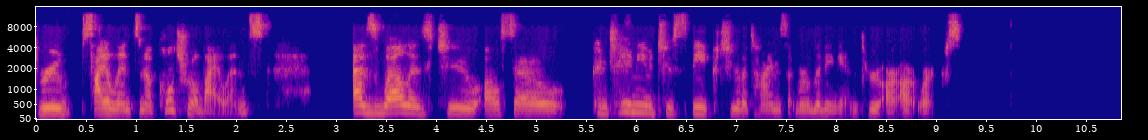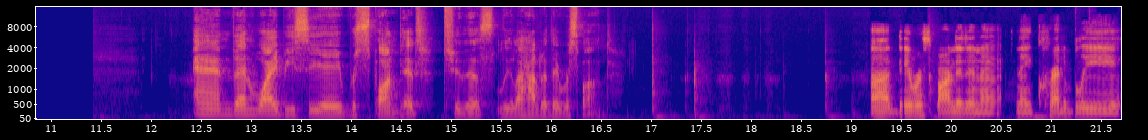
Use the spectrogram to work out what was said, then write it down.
through silence and cultural violence, as well as to also continue to speak to the times that we're living in through our artworks. And then YBCA responded to this. Leila, how did they respond? Uh, they responded in a, an incredibly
